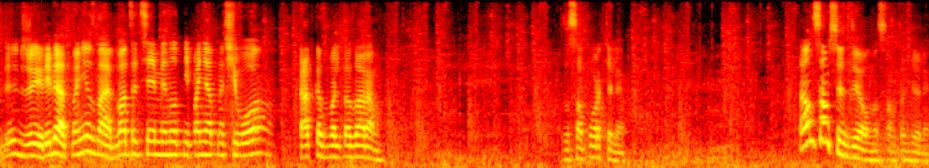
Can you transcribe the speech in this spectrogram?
GG. Ребят, ну не знаю, 27 минут непонятно чего. Катка с Бальтазаром. Засаппортили. А он сам все сделал на самом-то деле.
